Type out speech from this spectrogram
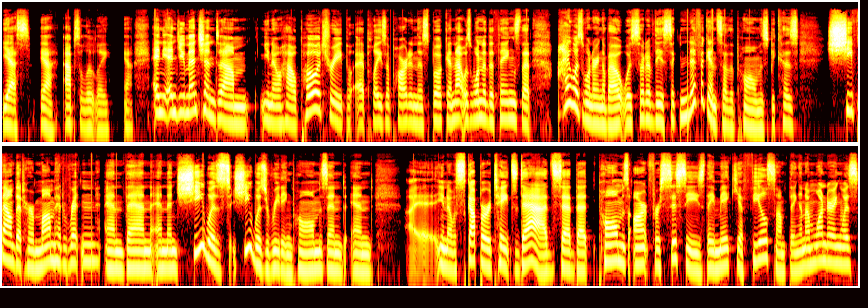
Yes, yeah, absolutely, yeah. And and you mentioned, um, you know, how poetry uh, plays a part in this book, and that was one of the things that I was wondering about was sort of the significance of the poems because she found that her mom had written, and then and then she was she was reading poems, and and I, you know, Scupper Tate's dad said that poems aren't for sissies; they make you feel something. And I'm wondering was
